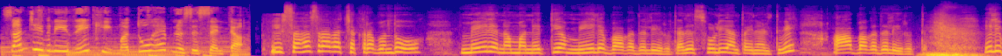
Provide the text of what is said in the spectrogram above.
ಸಂಜೀವಿನಿ ರೇಖಿ ಮತ್ತು ಹೆಪ್ನೋಸಿಸ್ ಸೆಂಟರ್. ಈ ಸಹಸ್ರಾರ ಚಕ್ರ ಬಂದು ಮೇಲೆ ನಮ್ಮ ನೆತ್ತಿಯ ಮೇಲೆ ಭಾಗದಲ್ಲಿ ಇರುತ್ತೆ. ಅದೇ ಸುಳಿ ಅಂತ ಏನು ಹೇಳ್ತೀವಿ? ಆ ಭಾಗದಲ್ಲಿ ಇರುತ್ತೆ. ಇಲ್ಲಿ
